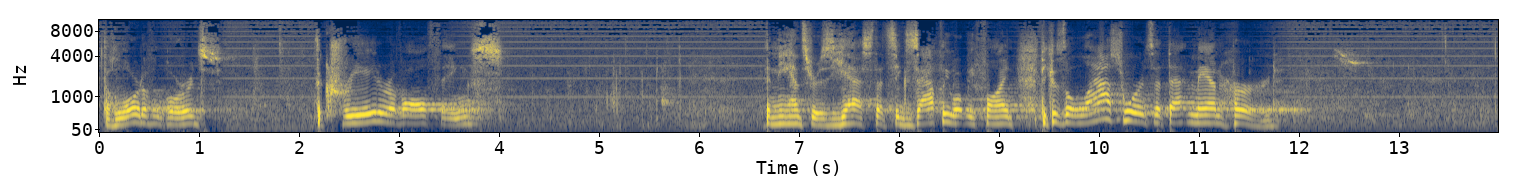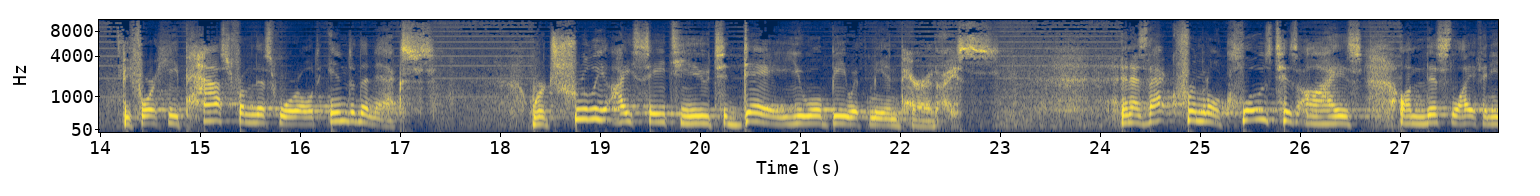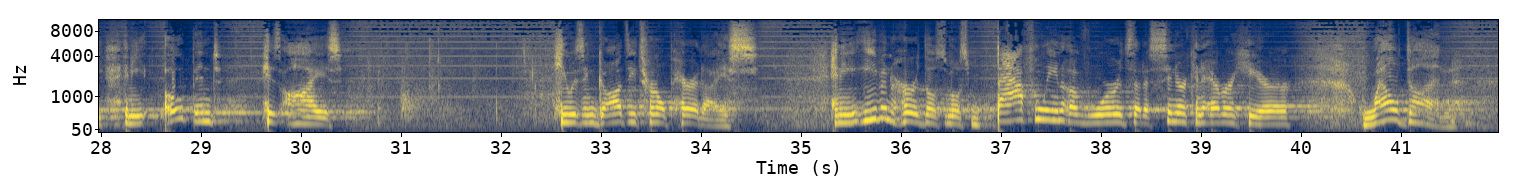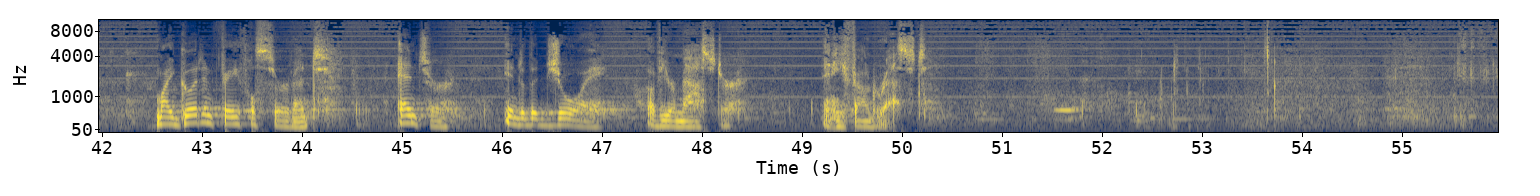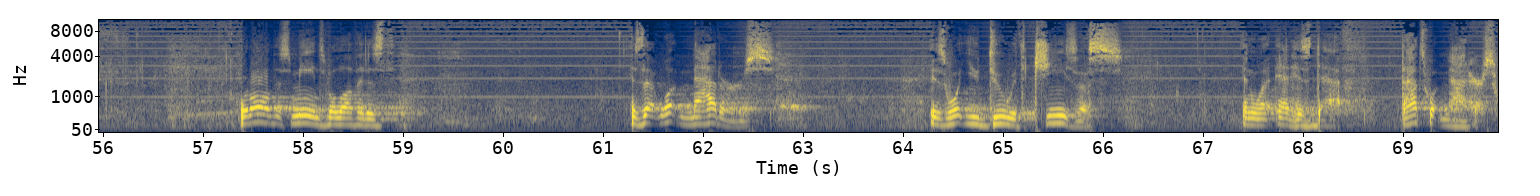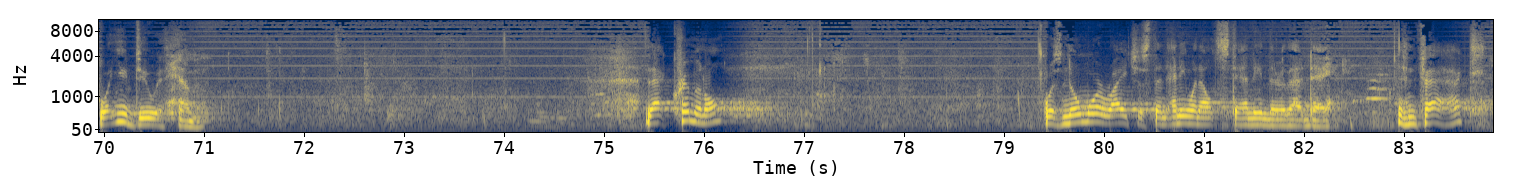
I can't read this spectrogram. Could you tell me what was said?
the Lord of Lords, the Creator of all things? And the answer is yes, that's exactly what we find because the last words that that man heard before he passed from this world into the next where truly I say to you, today you will be with me in paradise. And as that criminal closed his eyes on this life and he, and he opened his eyes, he was in God's eternal paradise. And he even heard those most baffling of words that a sinner can ever hear Well done, my good and faithful servant. Enter into the joy of your master. And he found rest. What all of this means, beloved, is, is that what matters is what you do with Jesus and what at his death. That's what matters. What you do with him. That criminal was no more righteous than anyone else standing there that day. In fact,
